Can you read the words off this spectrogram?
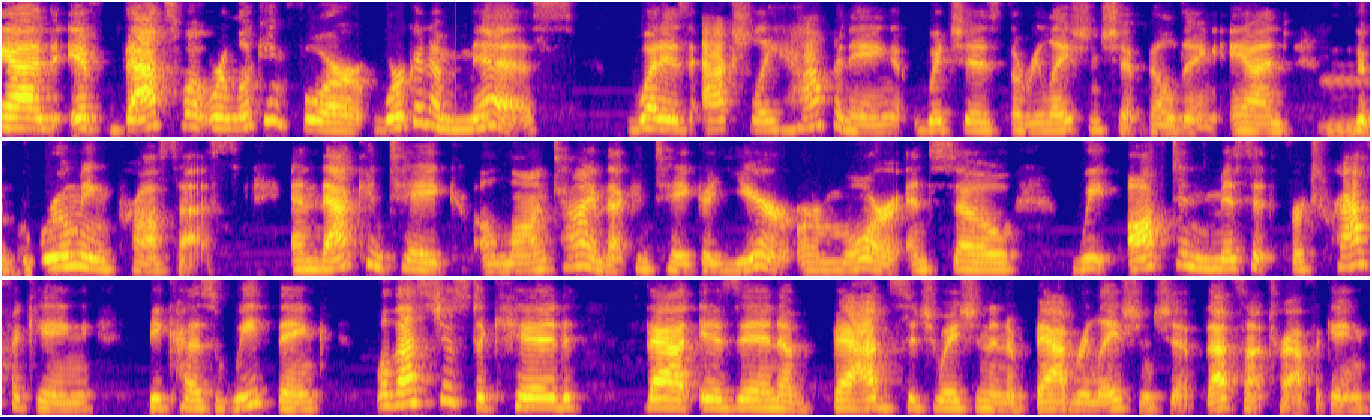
and if that's what we're looking for, we're going to miss what is actually happening, which is the relationship building and mm. the grooming process. And that can take a long time. That can take a year or more. And so we often miss it for trafficking because we think, well, that's just a kid that is in a bad situation in a bad relationship. That's not trafficking.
